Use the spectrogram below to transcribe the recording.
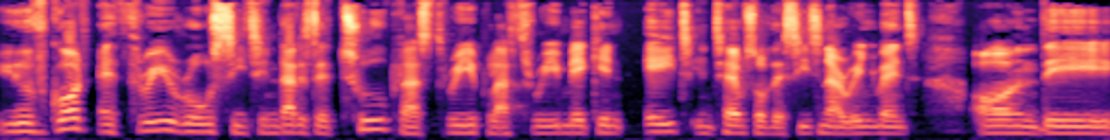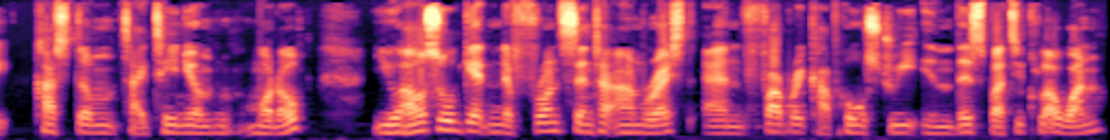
You've got a three row seating that is a two plus three plus three making eight in terms of the seating arrangement on the custom titanium model. You are also getting the front center armrest and fabric upholstery in this particular one.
